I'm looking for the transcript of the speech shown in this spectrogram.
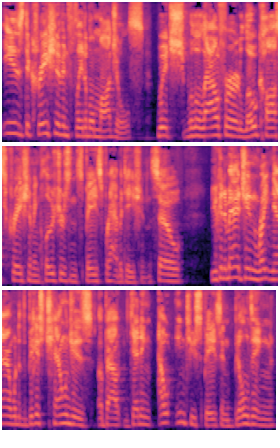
is the creation of inflatable modules, which will allow for low cost creation of enclosures in space for habitation. So you can imagine right now one of the biggest challenges about getting out into space and building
